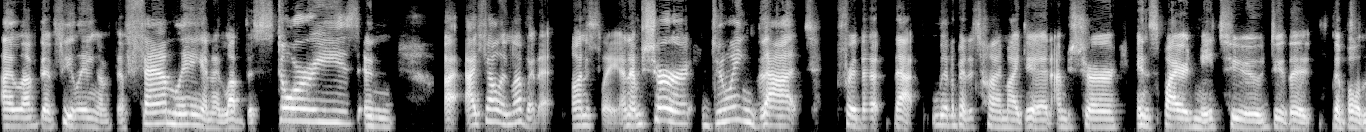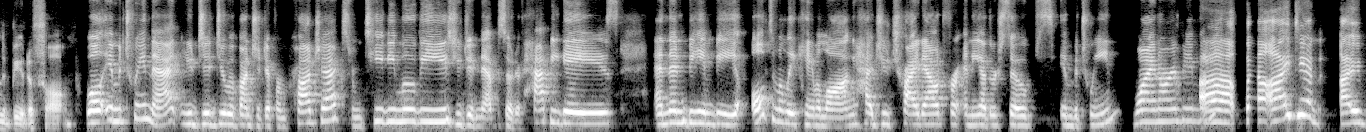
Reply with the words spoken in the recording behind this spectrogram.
I loved the feeling of the family and I loved the stories. And I, I fell in love with it, honestly. And I'm sure doing that for the, that little bit of time I did, I'm sure inspired me to do the the Bold and the Beautiful. Well, in between that, you did do a bunch of different projects from TV movies. You did an episode of Happy Days, and then B&B ultimately came along. Had you tried out for any other soaps in between Y&R and B&B? Uh, well, I did. I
